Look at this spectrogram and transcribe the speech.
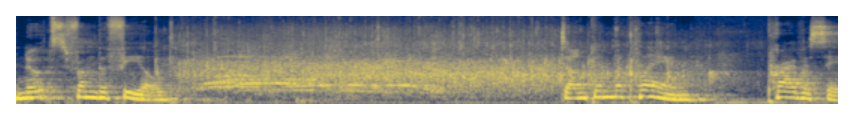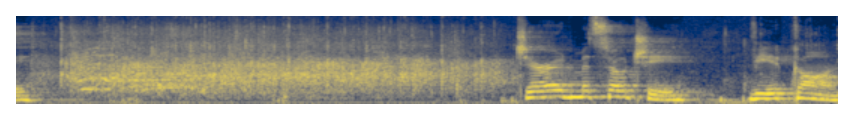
Notes from the Field. Duncan McLean, Privacy. Jared Mezzocchi, Viet Gone.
